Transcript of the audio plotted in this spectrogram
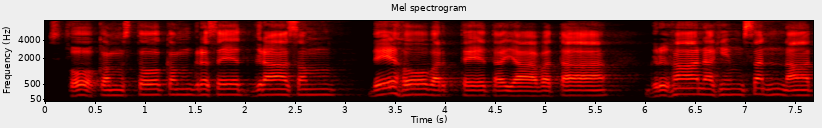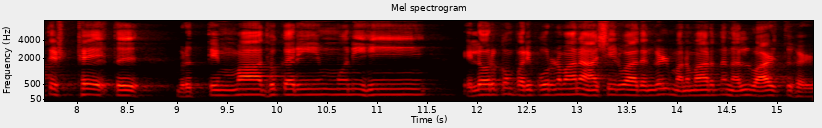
ஸ்தோகம் ஸ்தோகம் கிரசேத் கிராசம் தேகோ வர்த்தே தயாவதா கிருஹானஹிம் சன்னாதிஷ்டேத்து விற்த்திம் மாதுகரீம் முனிஹி. எல்லோருக்கும் பரிபூர்ணமான ஆசீர்வாதங்கள் மனமார்ந்த நல்வாழ்த்துகள்.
